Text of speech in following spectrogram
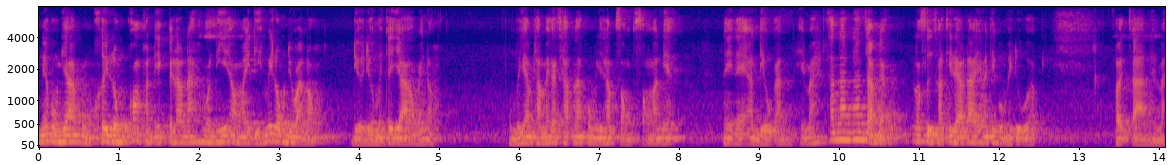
เนื้อผงยาผมเคยลงกล้องพันเอกไปแล้วนะ วันนี้เอาไงดีไม่ลงดีกว่าเนาะเดี๋ยวเดี๋ยวมันจะยาวไปเนาะผมพยายามทำให้กระชับนะ ผมจะทำสองสองอันเนี้ยในในอันเดียวกันเห็นไหมท่านท่านท่านจำจากหนังสือคราวที่แล้วได้ใช่ไหมที่ผมให้ดูครับรอยจานเห็นไหม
